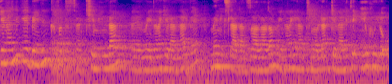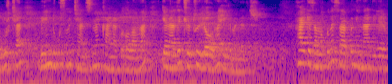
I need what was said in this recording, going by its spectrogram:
Genellikle beynin kafatası kemiğinden e, meydana gelenler ve menixlerden, zarlardan meydana gelen tümörler genellikle iyi huylu olurken beyin dokusunun kendisinden kaynaklı olanlar genelde kötü huylu olma eğilimindedir. Herkese mutlu ve sağlıklı günler dilerim.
